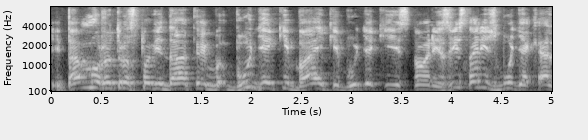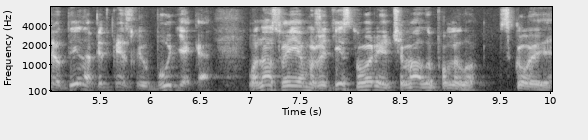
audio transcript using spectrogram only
І там можуть розповідати будь-які байки, будь-які історії. Звісно, річ, будь-яка людина, підкреслюю, будь-яка, вона в своєму житті створює чимало помилок, скоює.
